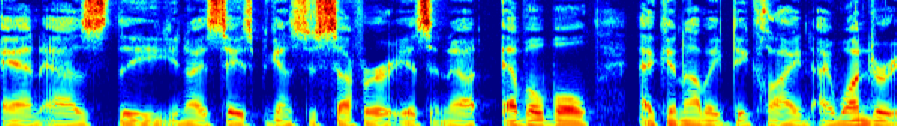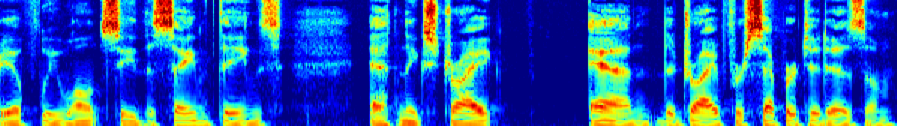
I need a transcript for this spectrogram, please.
and as the United States begins to suffer its inevitable economic decline, I wonder if we won't see the same things ethnic strife and the drive for separatism,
